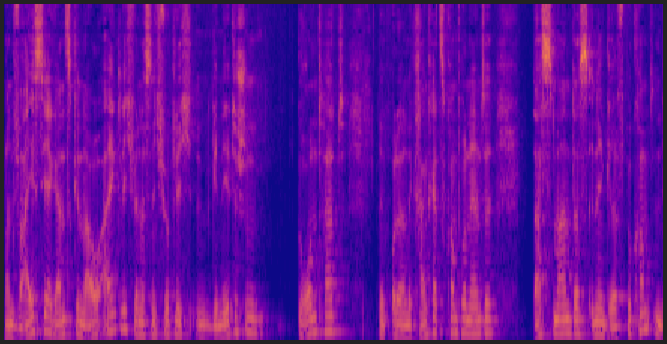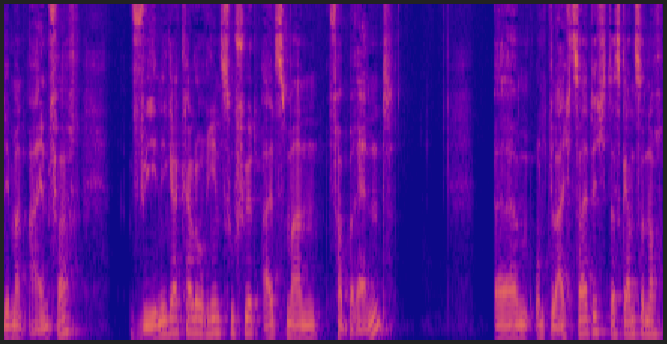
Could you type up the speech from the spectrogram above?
man weiß ja ganz genau eigentlich, wenn es nicht wirklich einen genetischen Grund hat oder eine Krankheitskomponente, dass man das in den Griff bekommt, indem man einfach weniger Kalorien zuführt, als man verbrennt ähm, und gleichzeitig das Ganze noch,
